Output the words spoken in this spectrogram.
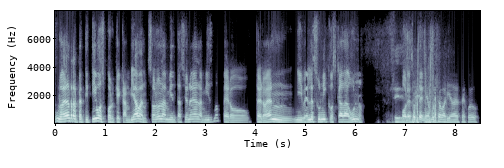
no eran repetitivos porque cambiaban, solo la ambientación era la misma, pero, pero eran niveles únicos cada uno. por eso tenía mucha variedad ese juego.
